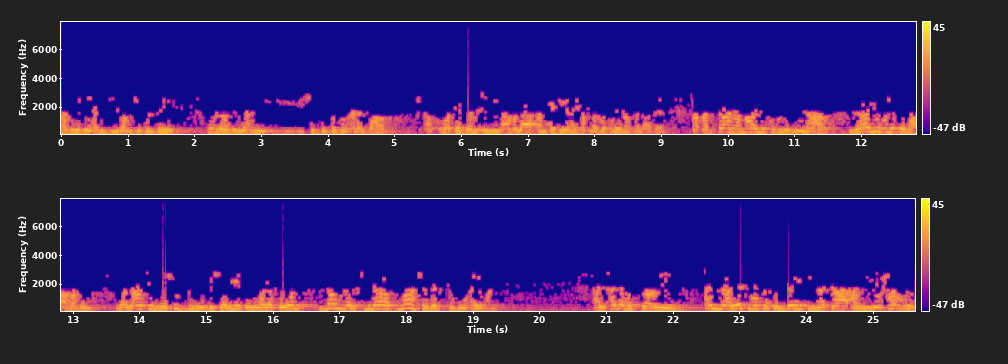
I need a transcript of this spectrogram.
لازم يقول هذا الجيران شوفوا البيت مو لازم يعني يشد القفل على الباب. وكجمعه أغلاقا كثيرة يحط له قفلين وثلاثة. فقد كان مالك بن دينار لا يغلق بابه ولكن يشده بشريط ويقول لولا الكلاب ما شددته أيضا. الأدب الثاني ألا يترك في البيت متاعا يحرض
